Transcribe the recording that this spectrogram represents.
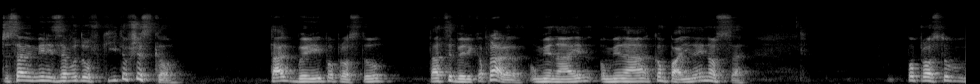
czasami mieli zawodówki i to wszystko. Tak byli po prostu, tacy byli kaprale u mnie na, kompanii na jednostce. Po prostu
